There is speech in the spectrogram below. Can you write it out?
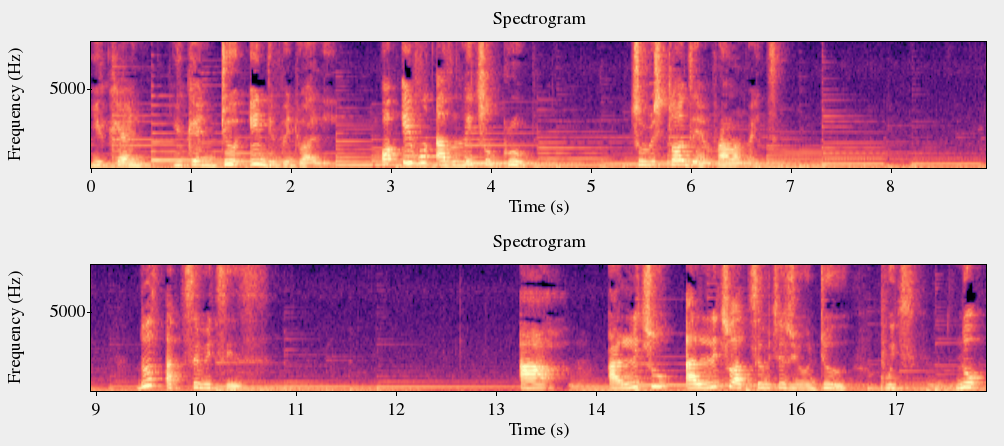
you can you can do individually or even as a little group to restore the environment those activities are are little are little activities you do with no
